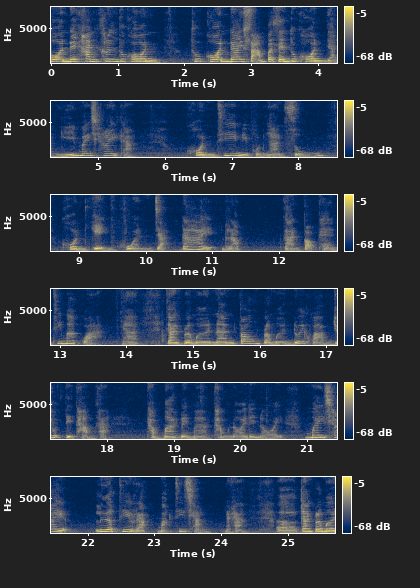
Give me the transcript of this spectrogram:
คนได้ขั้นครึ่งทุกคน ทุกคนได้3%ทุกคนอย่างนี้ไม่ใช่ค่ะ คนที่มีผลงานสูง คนเก่งควรจะได้รับการตอบแทนที่มากกว่านะคะการประเมินนั้นต้องประเมินด้วยความยุติธรรมค่ะทำมากได้มากทำน้อยได้น้อย ไม่ใช่เลือกที่รักมักที่ชังนะคะ การประเมิน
